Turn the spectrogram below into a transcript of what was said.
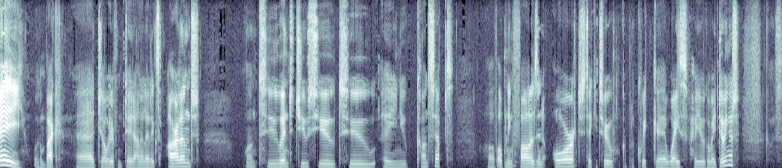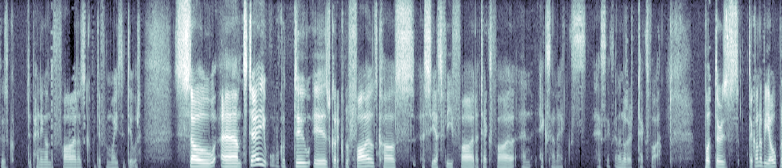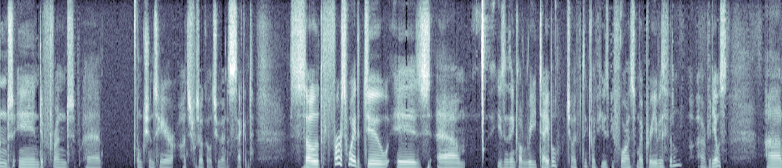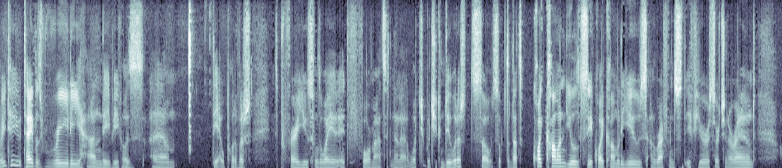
Hey, welcome back. Uh, Joe here from Data Analytics Ireland. Want to introduce you to a new concept of opening files in R. Just take you through a couple of quick uh, ways of how you go about doing it. depending on the file, there's a couple of different ways to do it. So um, today what we're going to do is we've got a couple of files called a CSV file, a text file, and XLX, and another text file but there's they're going to be opened in different uh, functions here, which I'll go through in a second. So the first way to do is um, using a thing called read table, which I think I've used before in some of my previous film uh, videos. Uh, read table is really handy because um, the output of it is very useful the way it formats it and what you, what you can do with it. So it's something that's quite common. You'll see it quite commonly used and referenced if you're searching around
